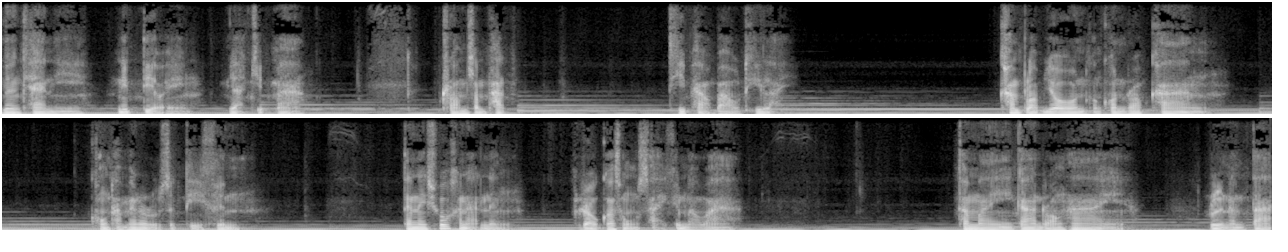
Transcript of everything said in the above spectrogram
เรื่องแค่นี้นิดเดียวเอง อย่าคิดมาก ร้อมสัมผัส ที่แผ่วเบาที่ไหลคำปลอบโยนของคนรอบข้าง คงทำให้เรารู้สึกดีขึ้น แต่ในช่วงขณะหนึ่ง เราก็สงสัยขึ้นมาว่าทำไมการร้องไห้ หรือน้ำตา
